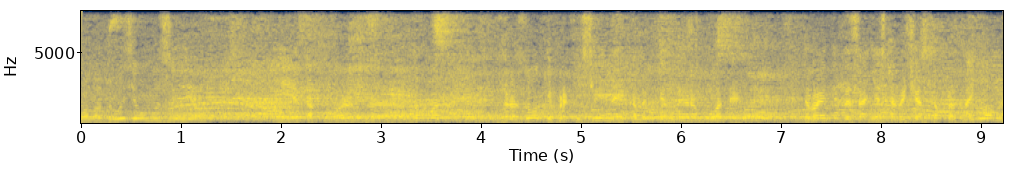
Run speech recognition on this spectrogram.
коло друзів у музею, і також е, ну, от, зразок і професійної, і колективної роботи. Давайте Ані Ставиченко познайомлю.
